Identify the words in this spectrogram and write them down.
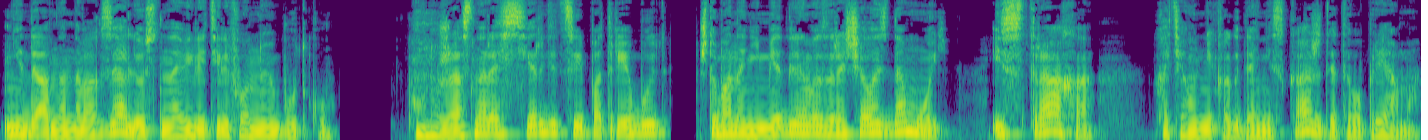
недавно на вокзале установили телефонную будку, он ужасно рассердится и потребует, чтобы она немедленно возвращалась домой, из страха, хотя он никогда не скажет этого прямо,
